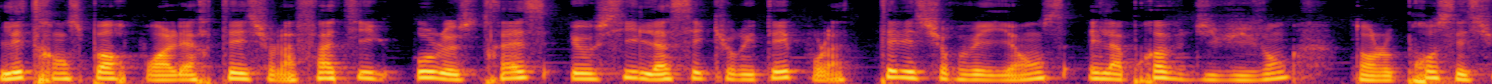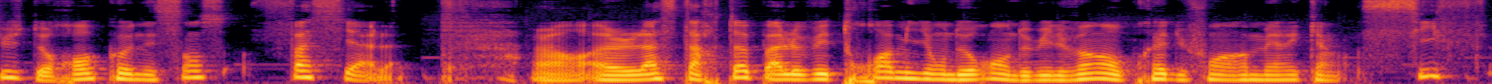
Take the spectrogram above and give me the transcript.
les transports pour alerter sur la fatigue ou le stress et aussi la sécurité pour la télésurveillance et la preuve du vivant dans le processus de reconnaissance faciale. Alors euh, la startup a levé 3 millions d'euros en 2020 auprès du fonds américain SIF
